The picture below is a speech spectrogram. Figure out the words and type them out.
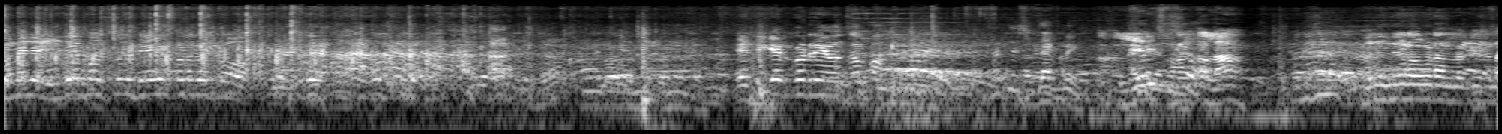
ಆಮೇಲೆ ಇದೇ ಬಸ್ಸು ಡೈಲಿ ಕೊಡಬೇಕು. ಟಿಕೆಟ್ ಕೊಡ್ರಿ ಒಂದು ಸ್ವಲ್ಪ. ಲೇಡೀಸ್ ಬರತ್ತಲ್ಲ ಬನ್ನಿ ನೀರು ಹೋಗೋಣ ಲೊಕೇಶನ್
